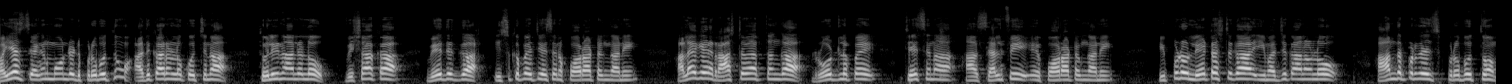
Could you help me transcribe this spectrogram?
వైఎస్ జగన్మోహన్ రెడ్డి ప్రభుత్వం అధికారంలోకి వచ్చిన తొలినాళ్ళలో విశాఖ వేదికగా ఇసుకపై చేసిన పోరాటం కానీ అలాగే రాష్ట్ర వ్యాప్తంగా రోడ్లపై చేసిన ఆ సెల్ఫీ పోరాటం కానీ ఇప్పుడు లేటెస్ట్గా ఈ మధ్యకాలంలో ఆంధ్రప్రదేశ్ ప్రభుత్వం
